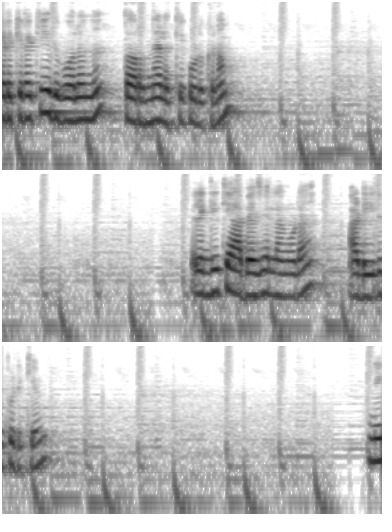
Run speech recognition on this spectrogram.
ഇടയ്ക്കിടയ്ക്ക് ഇതുപോലെ ഒന്ന് തുറന്ന് ഇളക്കി കൊടുക്കണം. അല്ലെങ്കിൽ ക്യാബേജ് എല്ലാം കൂടെ അടിയിൽ പിടിക്കും. ഇനി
